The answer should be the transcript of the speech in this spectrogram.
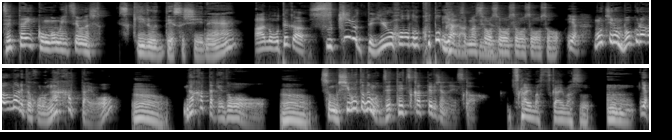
絶対今後も必要なススキルですしね。あの、てか、スキルって言うほどのことかいなっていう。や、まあ、そうそうそうそうそう。いや、もちろん僕らが生まれた頃なかったよ。うん。なかったけど、うん。その仕事でも絶対使ってるじゃないですか。使います、使います。うん。いや、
